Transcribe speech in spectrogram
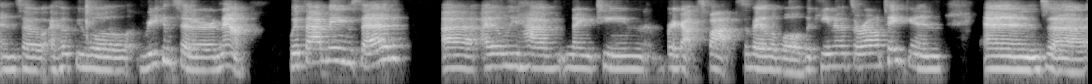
and so i hope you will reconsider now with that being said uh, I only have 19 breakout spots available. The keynotes are all taken and uh,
